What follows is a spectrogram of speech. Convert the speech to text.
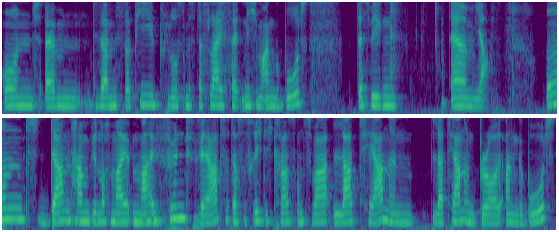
Und ähm, dieser Mr. P plus Mr. Fly ist halt nicht im Angebot. Deswegen, ähm, ja. Und dann haben wir nochmal mal 5 Wert. Das ist richtig krass. Und zwar Laternen, Laternen-Brawl-Angebot.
